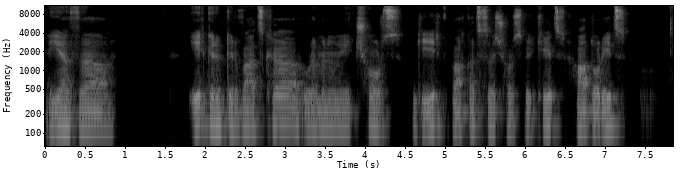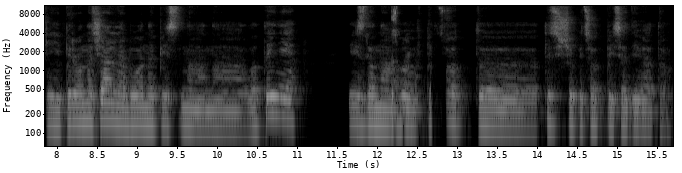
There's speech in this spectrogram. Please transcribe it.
Եվ ը, իր գրգռվածքը ուրեմն ունի 4 գիրք, բաղկացած է 4 գրքից, հատորից, И первоначально было написано на латыни, издано Сколько? в 500, э, 1559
